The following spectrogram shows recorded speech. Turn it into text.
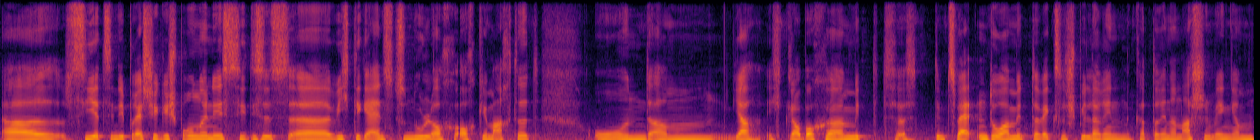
äh, sie jetzt in die Bresche gesprungen ist, sie dieses äh, wichtige 1 zu 0 auch, auch gemacht hat. Und ähm, ja, ich glaube auch äh, mit äh, dem zweiten Tor mit der Wechselspielerin Katharina Naschenweng, ähm,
